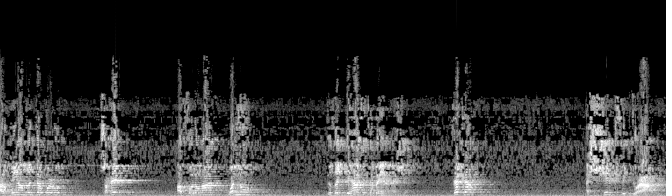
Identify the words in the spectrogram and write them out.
القيام ضد القعود. صحيح؟ الظلمات والنور. بضدها تتبين الأشياء. ذكر الشرك في الدعاء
